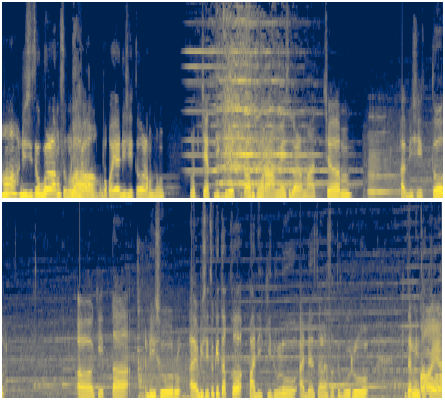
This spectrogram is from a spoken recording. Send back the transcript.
Hah, di situ gue langsung Wow. shock. Pokoknya di situ langsung ngechat di grup langsung rame segala macem Hmm. habis itu eh, kita disuruh eh habis itu kita ke Padiki dulu ada salah satu guru kita minta Oh, iya.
